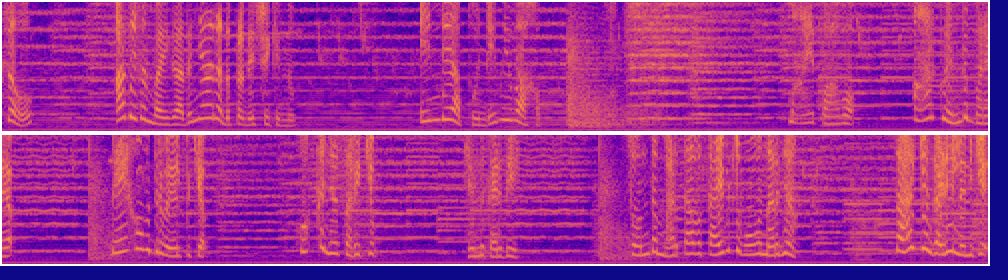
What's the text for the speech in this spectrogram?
സോ അധികം വൈകാതെ ഞാൻ അത് പ്രതീക്ഷിക്കുന്നു. എന്റെ അപ്പുന്റെ വിവാഹം. മായ പാവോ ആർക്കും എന്തും പറയാം. ദേഹോപദ്രവം ഏൽപ്പിക്കാം. ഒക്കെ ഞാൻ സഹിക്കും. എന്ന് കരുതി സ്വന്തം ഭർത്താവ് കൈവിട്ടു പോവെന്നറിഞ്ഞ സഹിക്കാൻ കഴിയില്ല എനിക്ക്.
